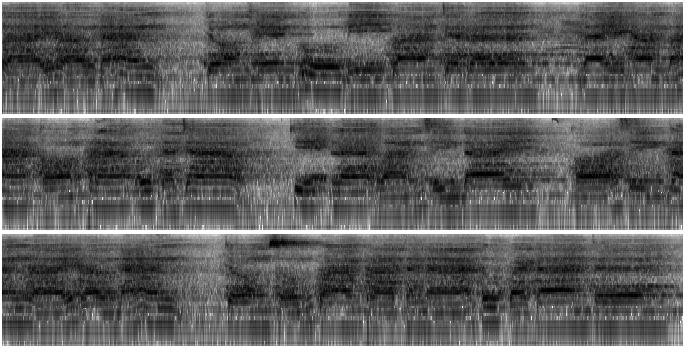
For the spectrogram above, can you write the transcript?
หลายเหล่านั้น จงเป็นผู้มีความเจริญ ในธรรมะของพระพุทธเจ้า คิดและหวังสิ่งใด ขอสิ่งทั้งหลายเหล่านั้น จงสมความปรารถนาทุกประการเถิด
